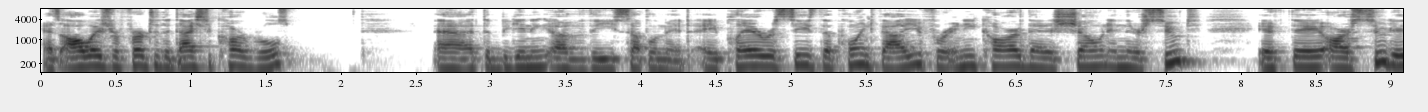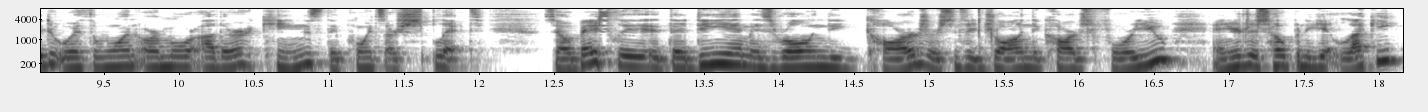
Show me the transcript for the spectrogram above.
As always, refer to the dice to card rules uh, at the beginning of the supplement. A player receives the point value for any card that is shown in their suit. If they are suited with one or more other kings, the points are split. So basically, the DM is rolling the cards, or essentially drawing the cards for you, and you're just hoping to get lucky.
